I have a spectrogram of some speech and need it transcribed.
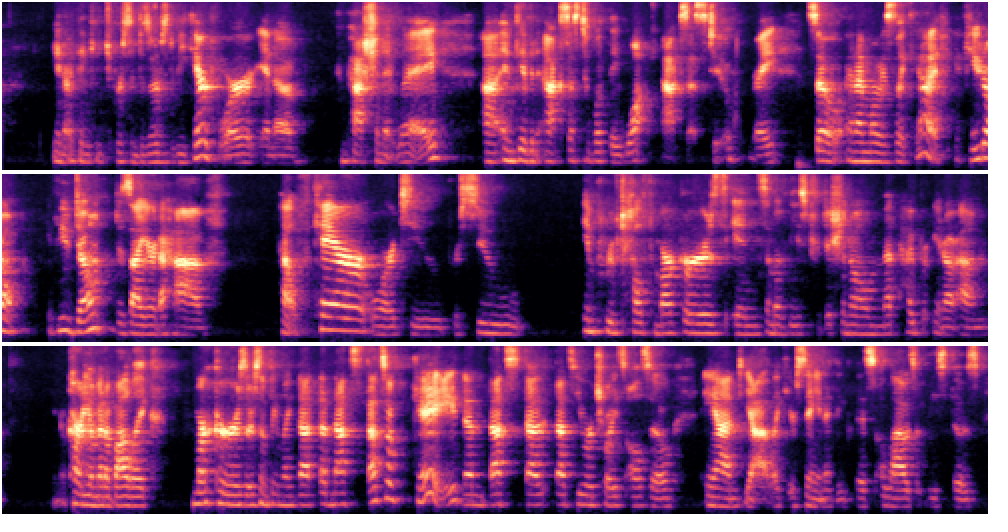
you know, I think each person deserves to be cared for in a compassionate way. Uh, and given access to what they want access to, right? So, and I'm always like, yeah, if, if you don't if you don't desire to have health care or to pursue improved health markers in some of these traditional med- hyper, you know, um, you know, cardiometabolic markers or something like that, then that's that's okay. And that's that, that's your choice also. And yeah, like you're saying, I think this allows at least those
